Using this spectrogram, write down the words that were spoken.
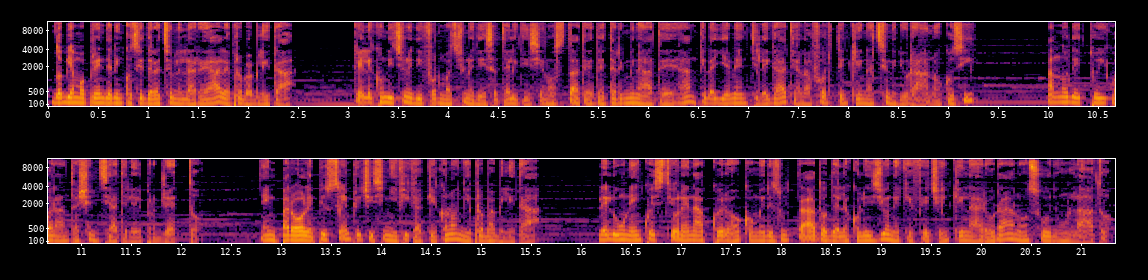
Dobbiamo prendere in considerazione la reale probabilità che le condizioni di formazione dei satelliti siano state determinate anche dagli eventi legati alla forte inclinazione di Urano, così hanno detto i 40 scienziati del progetto. E in parole più semplici significa che con ogni probabilità le lune in questione nacquero come risultato della collisione che fece inclinare Urano su di un lato.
